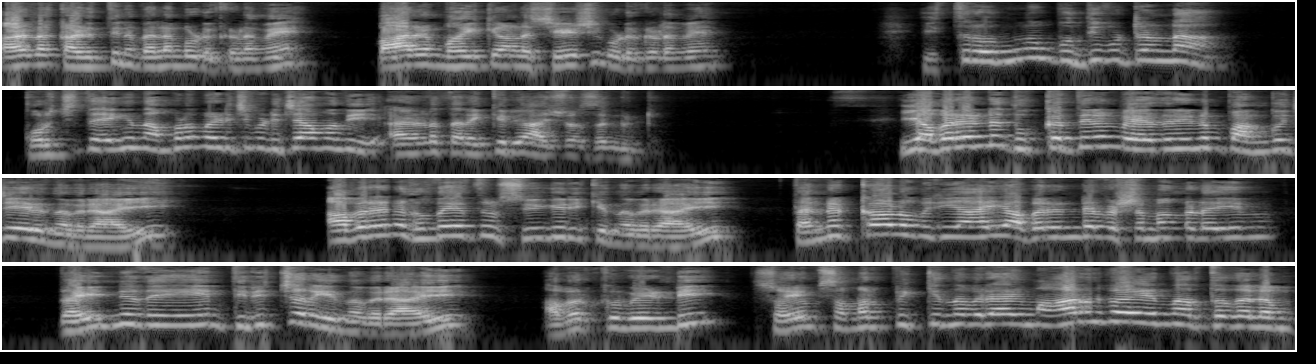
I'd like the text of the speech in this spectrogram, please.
അയാളുടെ കഴുത്തിന് ബലം കൊടുക്കണമേ. ഭാരം വഹിക്കാനുള്ള ശേഷി കൊടുക്കണമേ. ഇത്ര ഒന്നും ബുദ്ധിമുട്ടണ്ട. കുറച്ച് തേങ്ങ നമ്മൾ മേടിച്ച് പിടിച്ചാൽ മതി. അയാളുടെ തലയ്ക്കൊരു ആശ്വാസം കിട്ടും. ഈ അവരെന്റെ ദുഃഖത്തിനും വേദനയിലും പങ്കുചേരുന്നവരായി അവരനെ ഹൃദയത്തിൽ സ്വീകരിക്കുന്നവരായി തന്നെക്കാൾ ഉപരിയായി അവരെന്റെ വിഷമങ്ങളെയും ദൈന്യതയെയും തിരിച്ചറിയുന്നവരായി അവർക്ക് വേണ്ടി സ്വയം സമർപ്പിക്കുന്നവരായി മാറുക എന്ന അർത്ഥതലം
